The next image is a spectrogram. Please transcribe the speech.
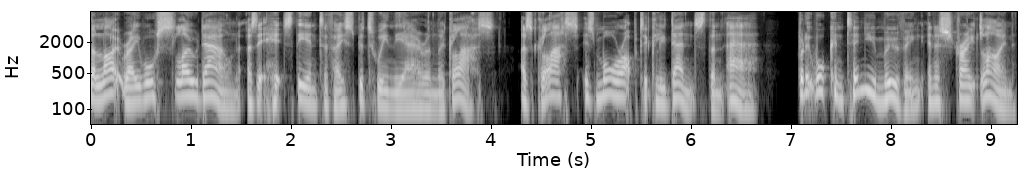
the light ray will slow down as it hits the interface between the air and the glass, as glass is more optically dense than air, but it will continue moving in a straight line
